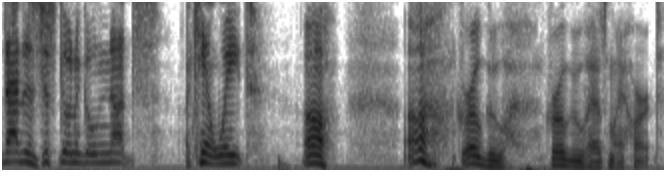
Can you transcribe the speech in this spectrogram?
that is just going to go nuts. I can't wait. Oh, oh, Grogu, Grogu has my heart.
